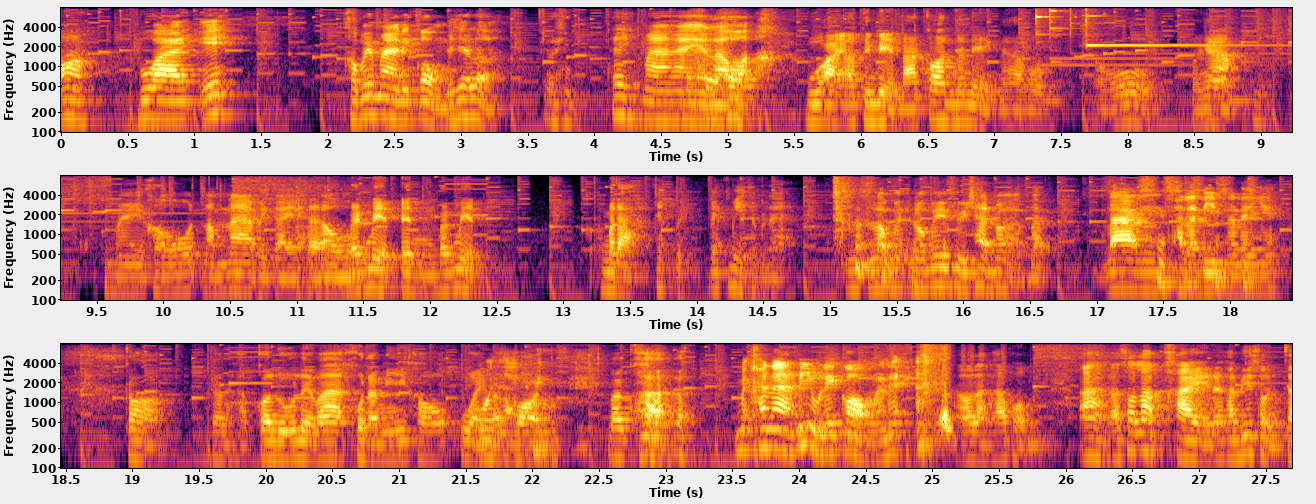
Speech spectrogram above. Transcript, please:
อ๋อบัวเอ๊ะเขาไม่มาในกล่องไม่ใช่เหรอเฮ้ยเฮ้ยมาไงอะเราอะบูอายอัลติเมทลากอนนั่นเองนะครับผมโอ้สวยงามทำไมเขานำหน้าไปไกลอะแต่เราแบ็กเมดเป็นแบ็กเมดธรรมดาจะแบ็กเมดธรรมดาเราเราไม่เราไม่มีฟิวชั่นบ้างอะแบบร่างพาราดินอะไรเงี้ยก็ นั่นแหละครับก็รู้เลยว่าโคนามิเขาอวยอวยมังใครกรมากกว่า ไม่ขนาดไม่อยู่ในกล่องแล้วเนี่ย เอาละครับผม อะแล้วสำหรับใครนะครับที่สนใจ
